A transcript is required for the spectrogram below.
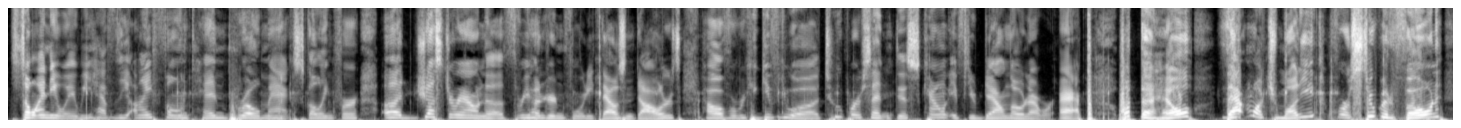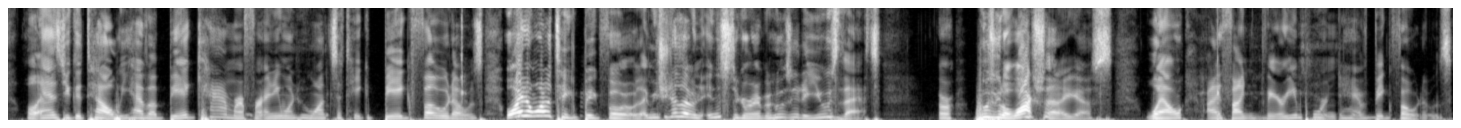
So anyway, we have the iPhone 10 Pro Max going for uh, just around uh, $340,000. However, we could give you a 2% discount if you download our app. What the hell? That much money for a stupid phone? Well, as you could tell, we have a big camera for anyone who wants to take big photos. Well, I don't want to take big photos. I mean, she does have an Instagram, but who's going to use that? Or who's going to watch that, I guess? Well, I find it very important to have big photos.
